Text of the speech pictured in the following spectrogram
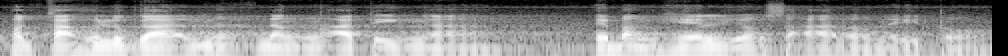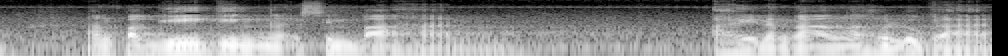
pagkahulugan ng ating uh, ebanghelyo sa araw na ito. Ang pagiging simbahan ay nangangahulugan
